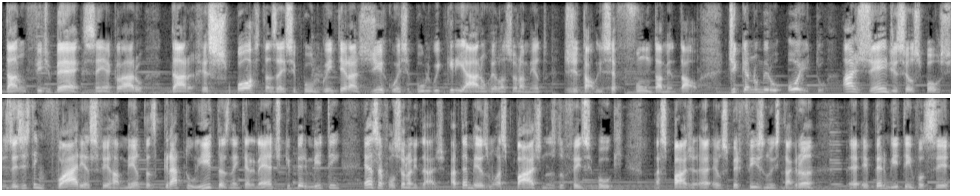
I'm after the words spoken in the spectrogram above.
dar um feedback, sem, é claro, dar respostas a esse público, interagir com esse público e criar um relacionamento digital. Isso é fundamental. Dica número 8: agende seus posts. Existem várias ferramentas gratuitas na internet que permitem essa funcionalidade. Até mesmo as páginas do Facebook, as páginas, é, os perfis no Instagram é, permitem você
